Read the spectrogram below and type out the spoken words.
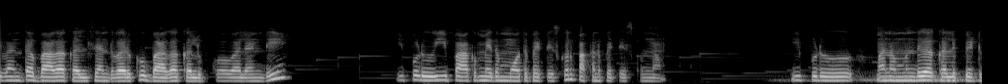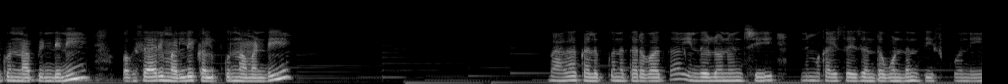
ఇవంతా బాగా కలిసేంత వరకు బాగా కలుపుకోవాలండి. ఇప్పుడు ఈ పాకం మీద మూత పెట్టేసుకొని పక్కన పెట్టేసుకుందాం. ఇప్పుడు మనం ముందుగా కలిపి పెట్టుకున్న పిండిని ఒకసారి మళ్ళీ కలుపుకుందామండి. బాగా కలుపుకున్న తర్వాత ఇందులో నుంచి నిమ్మకాయ సైజ్ అంత ఉండని తీసుకొని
